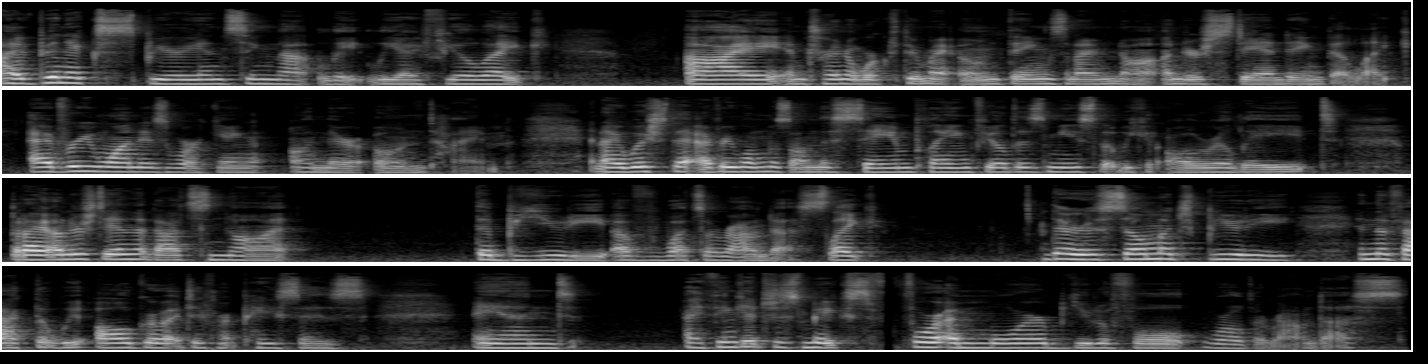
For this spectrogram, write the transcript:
I've been experiencing that lately. I feel like I am trying to work through my own things and I'm not understanding that like everyone is working on their own time. And I wish that everyone was on the same playing field as me so that we could all relate. But I understand that that's not the beauty of what's around us. Like there is so much beauty in the fact that we all grow at different paces. And I think it just makes for a more beautiful world around us.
